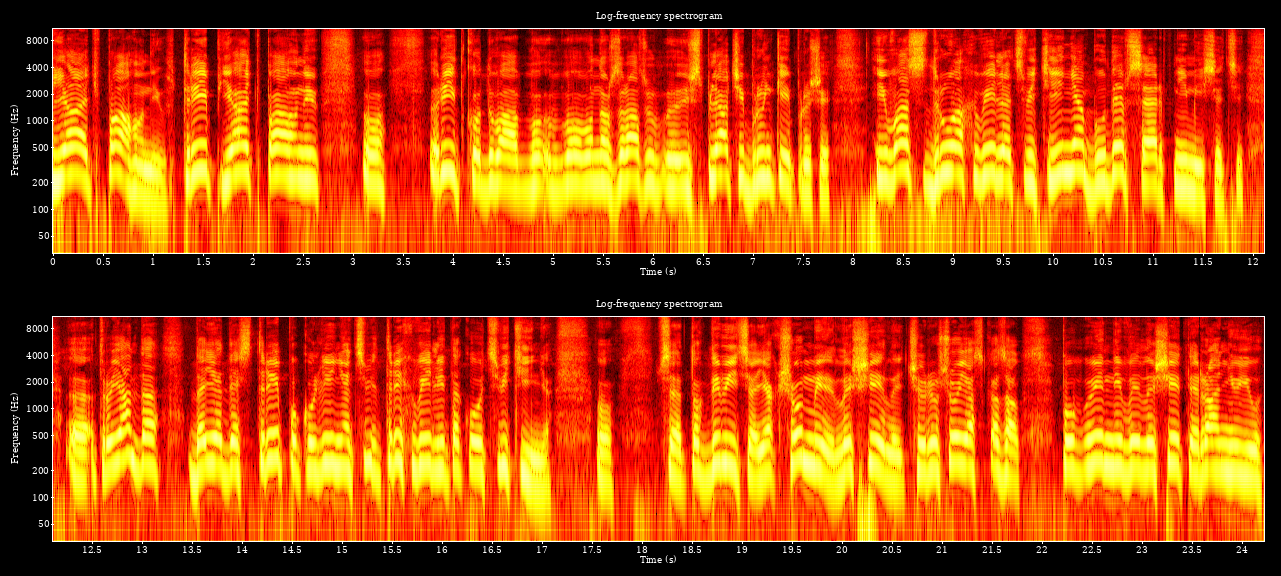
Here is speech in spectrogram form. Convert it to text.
5 пагонів, 3-5 пагонів, о, рідко два, бо, бо воно ж зразу е, сплячі бруньки прийшли. І у вас друга хвиля цвітіння буде в серпні місяці. Е, Троянда дає десь три покоління, три хвилі такого цвітіння. О, все, так дивіться, якщо ми лишили, через що я сказав, повинні ви лишити ранньою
